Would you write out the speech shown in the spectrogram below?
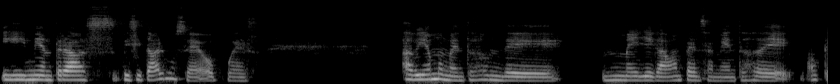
Y mientras visitaba el museo, pues había momentos donde me llegaban pensamientos de, ok,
